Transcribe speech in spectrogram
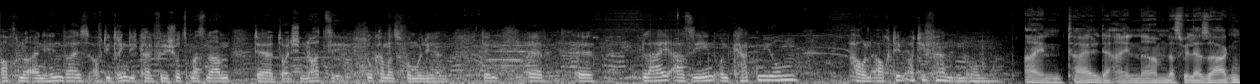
auch nur ein Hinweis auf die Dringlichkeit für die Schutzmaßnahmen der deutschen Nordsee. So kann man es formulieren. Denn äh, äh, Blei, Arsen und Cadmium hauen auch den Ottifanten um. Ein Teil der Einnahmen, das will er sagen,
